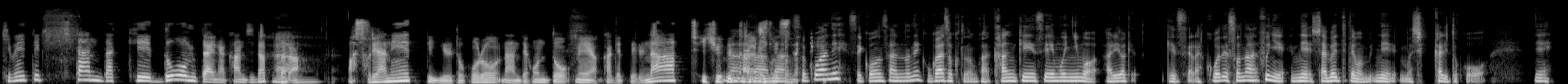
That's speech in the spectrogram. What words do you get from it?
決めてきたんだけど、みたいな感じだったら、あまあそりゃねっていうところなんで、本当迷惑かけてるなっていう感じですね。そこはね、セコンさんのね、ご家族との関係性もにもあるわけですから、ここでそんな風にね、喋っててもね、もうしっかりとこう、ね、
